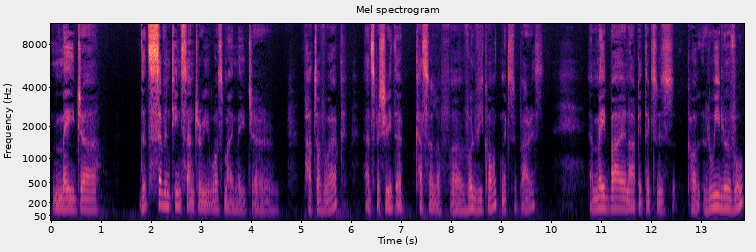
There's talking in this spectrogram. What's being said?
major. The 17th century was my major part of work, and especially the castle of uh, Vaux-le-Vicomte next to Paris, uh, made by an architect who's called Louis Le Vau.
